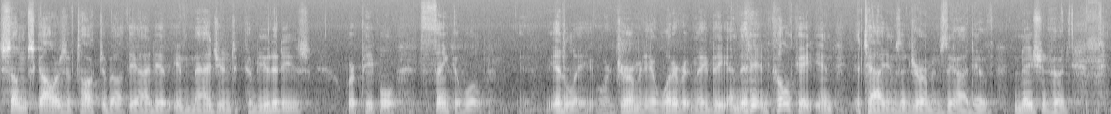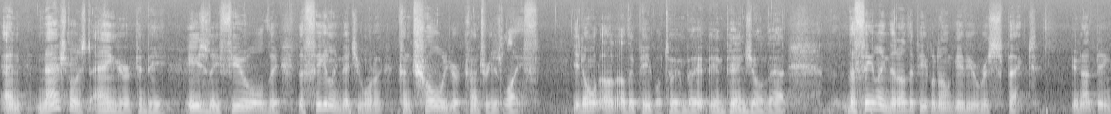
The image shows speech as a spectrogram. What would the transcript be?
some scholars have talked about the idea of imagined communities where people think of, well, Italy or Germany or whatever it may be, and then inculcate in Italians and Germans the idea of nationhood. And nationalist anger can be easily fueled, the, the feeling that you want to control your country's life. You don't want other people to impinge on that. The feeling that other people don't give you respect. You're not being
